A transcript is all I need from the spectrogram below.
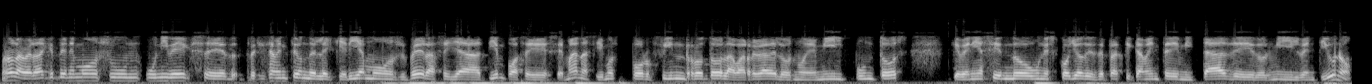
Bueno, la verdad que tenemos un, un IBEX eh, precisamente donde le queríamos ver hace ya tiempo, hace semanas, y hemos por fin roto la barrera de los 9.000 puntos que venía siendo un escollo desde prácticamente mitad de 2021.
